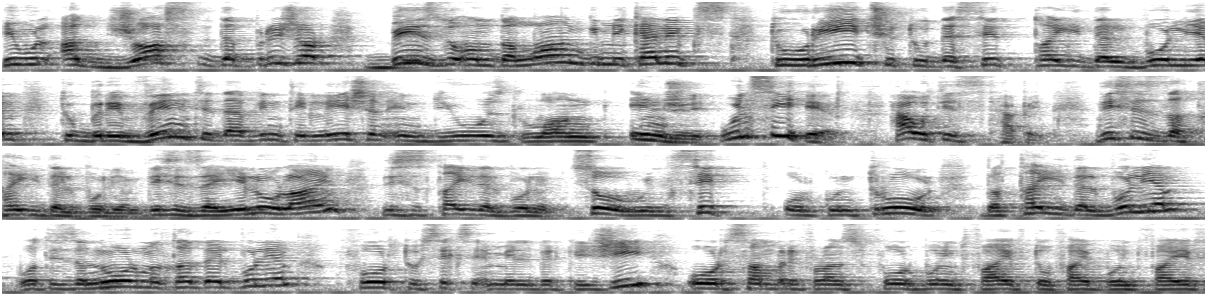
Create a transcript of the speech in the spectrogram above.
he will adjust the pressure based on the lung mechanics to reach to the set tidal volume to prevent the ventilation induced lung injury. We'll see here how it is happening. this is the tidal volume. This is the yellow line. This is tidal volume. So we'll set or control the tidal volume what is the normal tidal volume? 4 to 6 ml per kg or some reference 4.5 to 5.5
